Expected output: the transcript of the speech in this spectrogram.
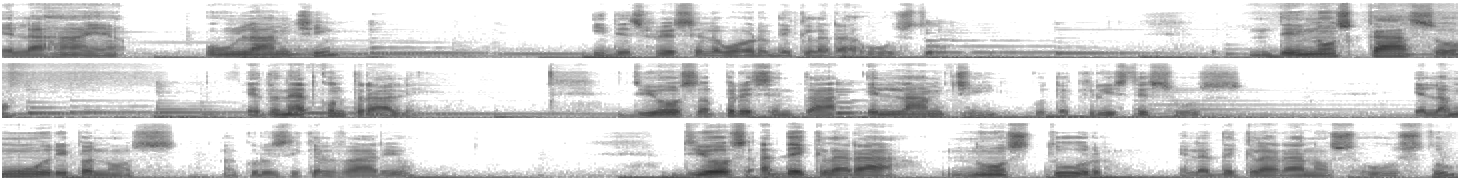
quiere, ela haya un lamchi y después se la va a declarar justo. De nos caso, é net contrario. Deus apresenta el lamchi, que Cristo Jesus, ele morre para nós na cruz de Calvário. Deus a declarar nos tur, ele a declarar nos justo.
